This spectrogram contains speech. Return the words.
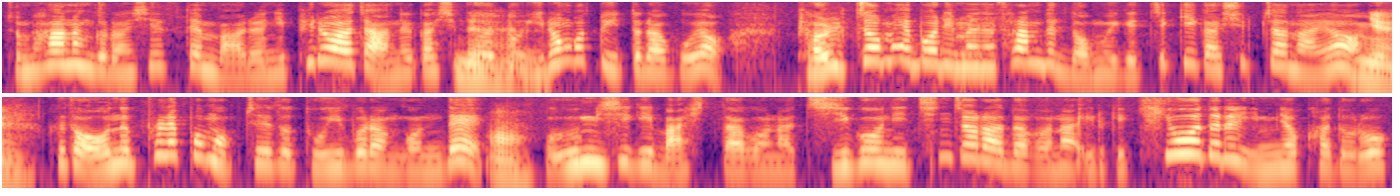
좀 하는 그런 시스템 마련이 필요하지 않을까 싶고요. 네. 또 이런 것도 있더라고요. 별점 해버리면 사람들이 너무 이게 찍기가 쉽잖아요. 네. 그래서 어느 플랫폼 업체에서 도입을 한 건데 어. 뭐 음식이 맛있다고 하다거나 직원이 친절하다거나 이렇게 키워드를 입력하도록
